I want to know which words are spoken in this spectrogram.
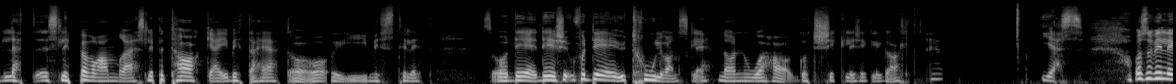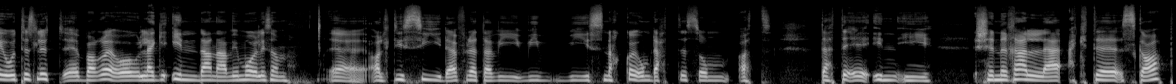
Lett eh, slippe hverandre. Slippe taket i bitterhet og, og, og i mistillit. Så, det, det er for det er utrolig vanskelig når noe har gått skikkelig, skikkelig galt. Ja. Yes. Og så vil jeg jo til slutt eh, bare å legge inn denne Vi må liksom eh, alltid si det, for dette, vi, vi, vi snakker jo om dette som at dette er inn i generelle ekteskap.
